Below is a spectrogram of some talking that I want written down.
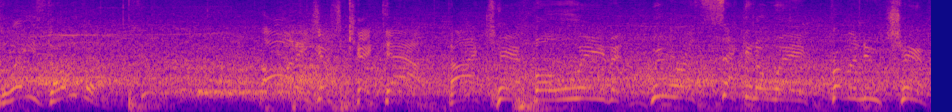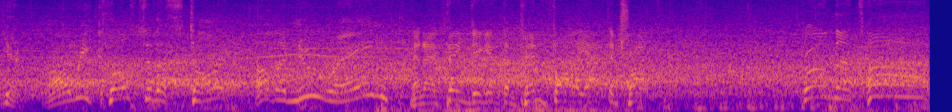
Glazed over. Oh, and he just kicked out. I can't believe it. We were a second away from a new champion. Are we close to the start of a new reign? And I think to get the pinfall, you have to try. From the top.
